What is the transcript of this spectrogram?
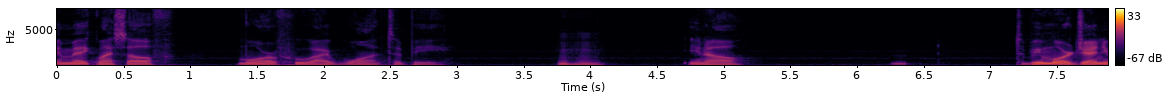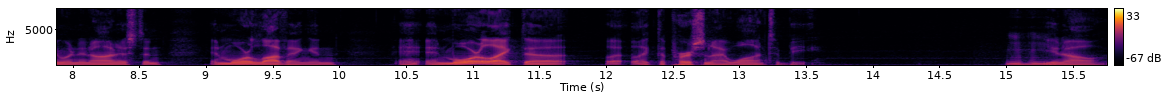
and make myself more of who I want to be? Mm-hmm. You know, to be more genuine and honest and, and more loving and, and, and more like the like the person I want to be. Mm-hmm. You know,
